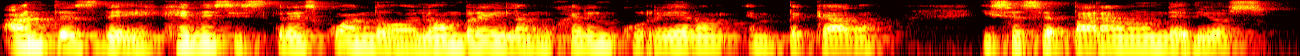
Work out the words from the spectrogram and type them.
antes de Génesis 3 cuando el hombre y la mujer incurrieron en pecado y se separaron de Dios.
